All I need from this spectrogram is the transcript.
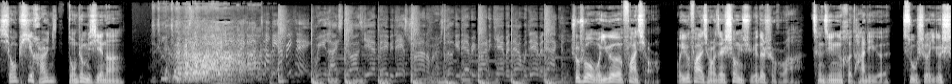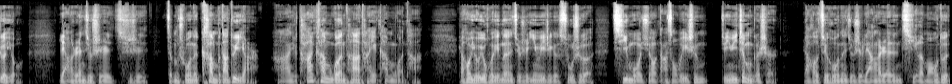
小屁孩，你懂这么些呢？说说我一个发小，我一个发小在上学的时候啊，曾经和他这个宿舍一个舍友，两个人就是就是怎么说呢，看不大对眼儿啊，就他看不惯他，他也看不惯他。然后有一回呢，就是因为这个宿舍期末需要打扫卫生，就因为这么个事儿，然后最后呢，就是两个人起了矛盾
